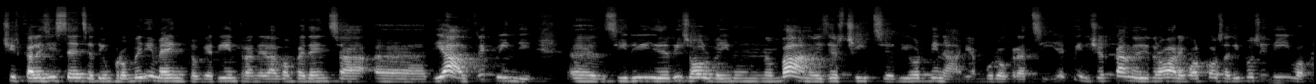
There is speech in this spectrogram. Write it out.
circa l'esistenza di un provvedimento che rientra nella competenza eh, di altri e quindi eh, si ri- risolve in un vano esercizio di ordinaria burocrazia. E quindi cercando di trovare qualcosa di positivo,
